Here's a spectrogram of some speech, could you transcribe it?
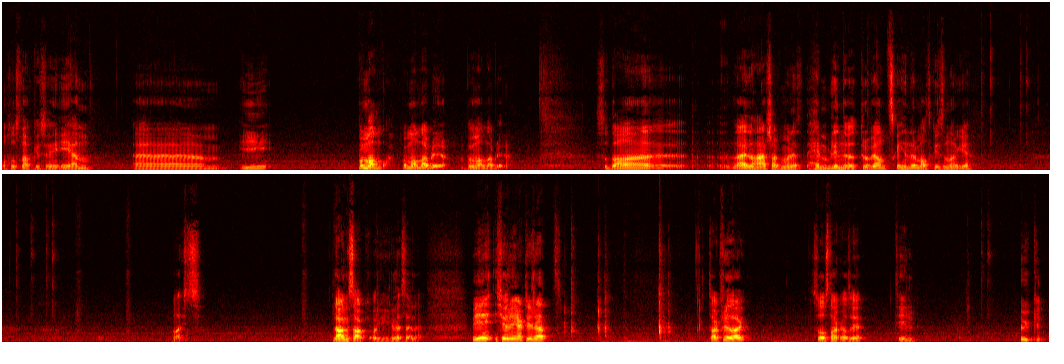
Og så snakkes vi igjen eh, i På mandag. På mandag blir det. På mandag blir det. Så da Nei, det her saken med hemmelig nødproviant skal hindre matkrisen i Norge. Nice. Lang sak. Orker ikke lese hele. Vi kjører hjertelig chat. Takk for i dag. Så snakkes vi til uken.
